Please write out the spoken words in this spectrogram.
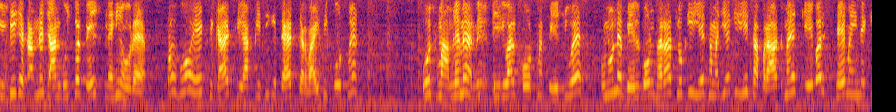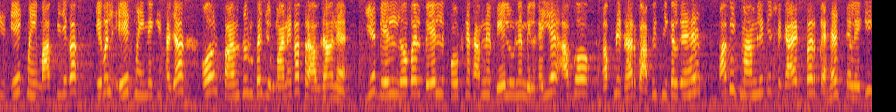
ईडी के सामने जानबूझकर पेश नहीं हो रहे हैं। तो वो एक शिकायत सीआरपीसी के तहत करवाई थी कोर्ट में। उस मामले में अरविंद केजरीवाल कोर्ट में पेश हुए, उन्होंने बेल बॉन्ड भरा, क्योंकि ये समझिए कि इस अपराध में केवल छह महीने की, एक महीने माफ़ कीजिएगा, केवल एक महीने की सजा और पाँच सौ रुपए जुर्माने का प्रावधान है। ये बेल लोबल बेल कोर्ट के सामने बेल उन्हें मिल गई है। अब वो अपने घर वापस निकल गए हैं। अब इस मामले की शिकायत पर बहस चलेगी।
